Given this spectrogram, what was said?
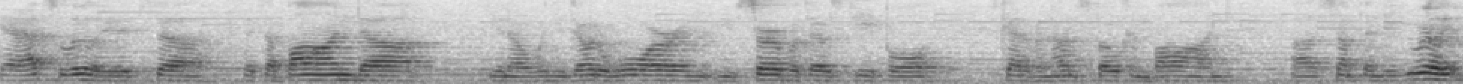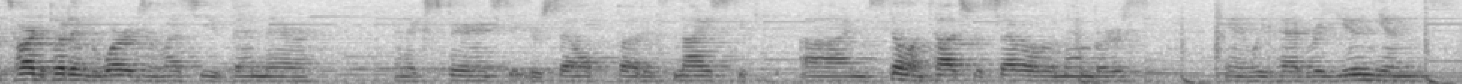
Yeah, absolutely. It's uh, it's a bond. Uh, you know, when you go to war and you serve with those people, it's kind of an unspoken bond. Uh, something you really it's hard to put into words unless you've been there and experienced it yourself. But it's nice to. Uh, I'm still in touch with several of the members, and we've had reunions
